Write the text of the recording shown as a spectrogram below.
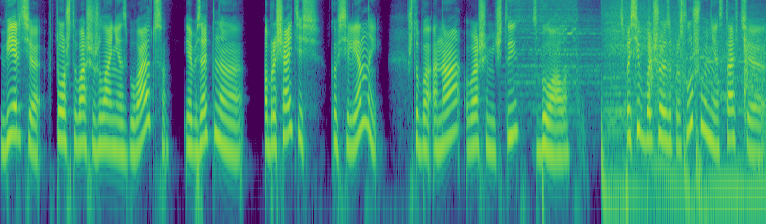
Верьте то, что ваши желания сбываются, и обязательно обращайтесь ко Вселенной, чтобы она ваши мечты сбывала. Спасибо большое за прослушивание. Ставьте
